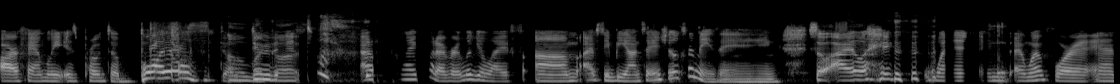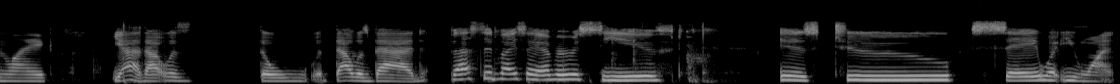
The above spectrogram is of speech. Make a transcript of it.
our family is prone to boils. Don't oh do this. I'm like whatever live your life um i've seen beyonce and she looks amazing so i like went and i went for it and like yeah that was the that was bad best advice i ever received is to say what you want,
